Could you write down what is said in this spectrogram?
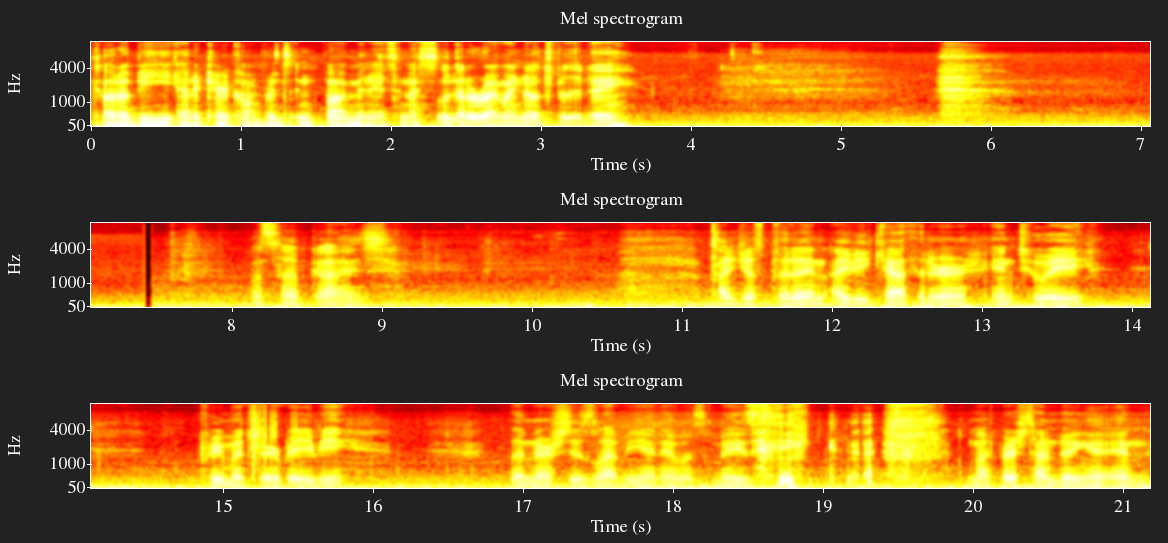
Gotta be at a care conference in five minutes, and I still gotta write my notes for the day. What's up, guys? I just put an IV catheter into a premature baby. The nurses let me in. It was amazing. My first time doing it in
